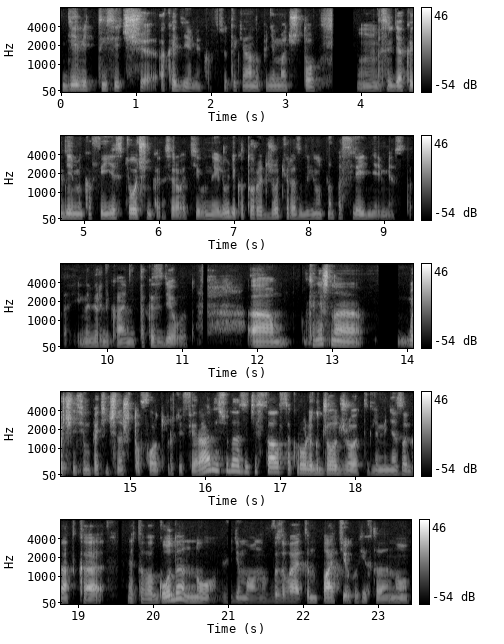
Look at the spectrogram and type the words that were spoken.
9 тысяч академиков. Все-таки надо понимать, что среди академиков и есть очень консервативные люди, которые Джокера задвинут на последнее место. И наверняка они так и сделают. Конечно, очень симпатично, что Форд против Феррари сюда затесался. Кролик Джоджо — это для меня загадка этого года, но, видимо, он вызывает эмпатию каких-то, ну,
